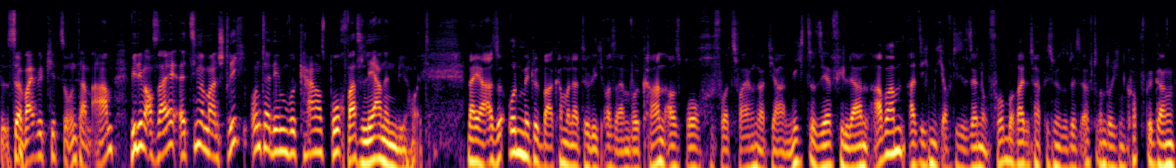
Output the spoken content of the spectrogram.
Survival Kit so unterm Arm. Wie dem auch sei, äh, ziehen wir mal einen Strich unter dem Vulkanausbruch. Was lernen wir heute? Naja, also unmittelbar kann man natürlich aus einem Vulkanausbruch vor 200 Jahren nicht so sehr viel lernen. Aber als ich mich auf diese Sendung vorbereitet habe, ist mir so des Öfteren durch den Kopf gegangen.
